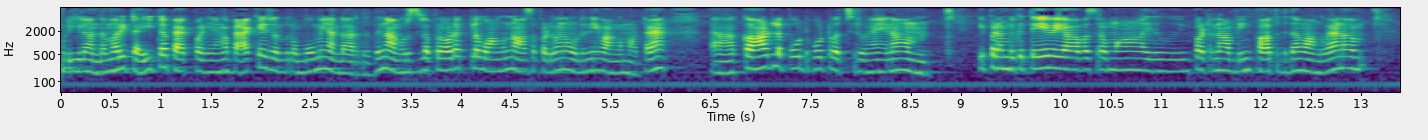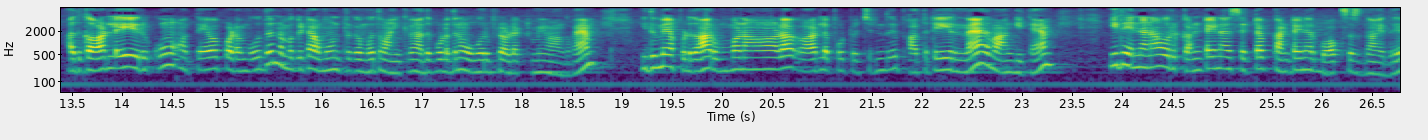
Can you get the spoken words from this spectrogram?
முடியல. அந்த மாதிரி டைட்டாக பேக் பண்ணியாங்க பேக்கேஜ் வந்து ரொம்பவுமே நல்லா இருந்தது. நான் ஒரு சில ப்ராடக்ட்டில் வாங்கணும்னு ஆசைப்படுவேன். நான் உடனே வாங்க மாட்டேன். கார்டில் போட்டு போட்டு வச்சுருவேன். ஏன்னா இப்போ நம்மளுக்கு தேவையா அவசரமாக இது இம்பார்ட்டனா அப்படின்னு பார்த்துட்டு தான் வாங்குவேன். ஆனால் அது கார்ட்லேயே இருக்கும். தேவைப்படும் போது நம்மக்கிட்ட அமௌண்ட் இருக்கும் போது வாங்கிக்குவேன் அது போல தான் நான் ஒவ்வொரு ப்ராடக்ட்டுமே வாங்குவேன். இதுவுமே அப்படி தான் ரொம்ப நாளாக கார்டில் போட்டு வச்சுருந்து பார்த்துட்டே இருந்தேன். அதை வாங்கிட்டேன். இது என்னென்னா ஒரு கண்டெய்னர் செட்டப் கண்டெய்னர் பாக்ஸஸ் தான் இது.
